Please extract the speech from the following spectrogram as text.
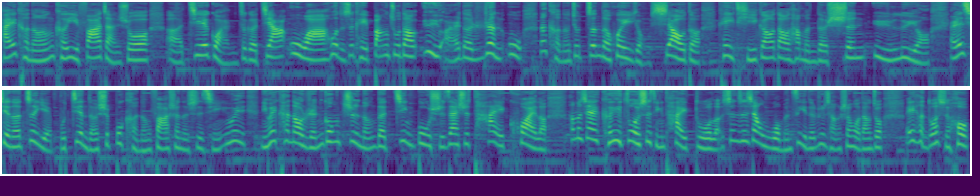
还可能可以发展说，呃，接管这个家务啊，或者是可以帮助到育儿的任务，那可能就真的会有效的，可以提高到他们的生育率哦。而且呢，这也不见得是不可能发生的事情，因为你会看到人工智能的进步实在是太快了，他们现在可以做的事情太多了，甚至像我们自己的日常生活当中，诶，很多时候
